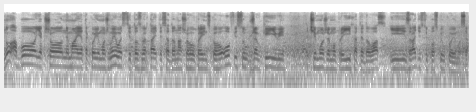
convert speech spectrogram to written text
Ну або якщо немає такої можливості, то звертайтеся до нашого українського офісу вже в Києві, чи можемо приїхати до вас і з радістю поспілкуємося.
